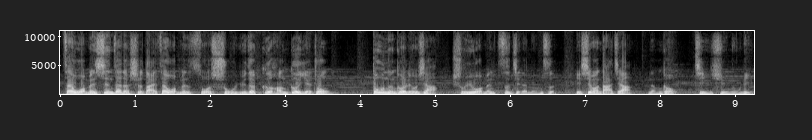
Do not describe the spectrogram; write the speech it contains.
在我们现在的时代，在我们所属于的各行各业中，都能够留下属于我们自己的名字。也希望大家能够继续努力。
